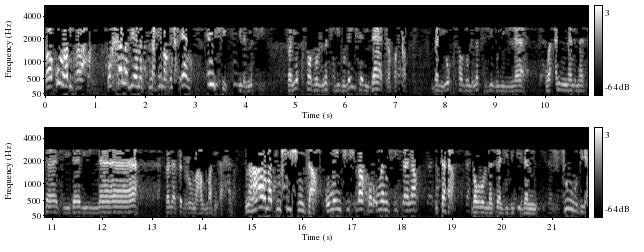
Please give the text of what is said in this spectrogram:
واقولها بصراحه واخا ما فيها ما تسمع. في بعض الأحيان امشي إلى المسجد. فيقصد المسجد ليس لذاك فقط بل يقصد المسجد لله وأن المساجد لله. فلا تدعو مع الله أحدا. نهار ما تمشيش أنت وما يمشيش الآخر وما يمشيش أنا. انتهى. دور المساجد إذا استودع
